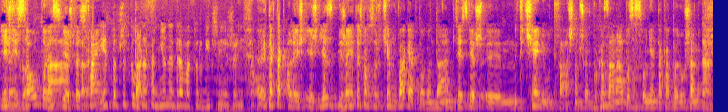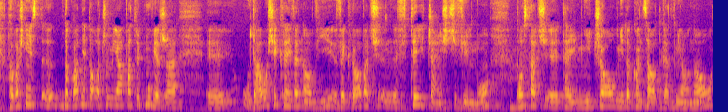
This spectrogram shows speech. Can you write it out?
Jeśli jego są, to jest, twarz, wiesz, to jest tak. fajne. Jest to wszystko Tak. uzasadnione dramaturgicznie, jeżeli są. E, Tak, tak, ale jeśli, jeśli jest zbliżenie, też na to zwróciłem uwagę, jak to oglądałem, to jest, wiesz, w cieniu twarz na przykład pokazana albo zasłonięta kapeluszem. Tak. To właśnie jest y, dokładnie to, o czym ja, Patryk, mówię, że y, udało się Cravenowi wykreować w tej części filmu postać y, tajemniczą, nie do końca odgadnioną,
